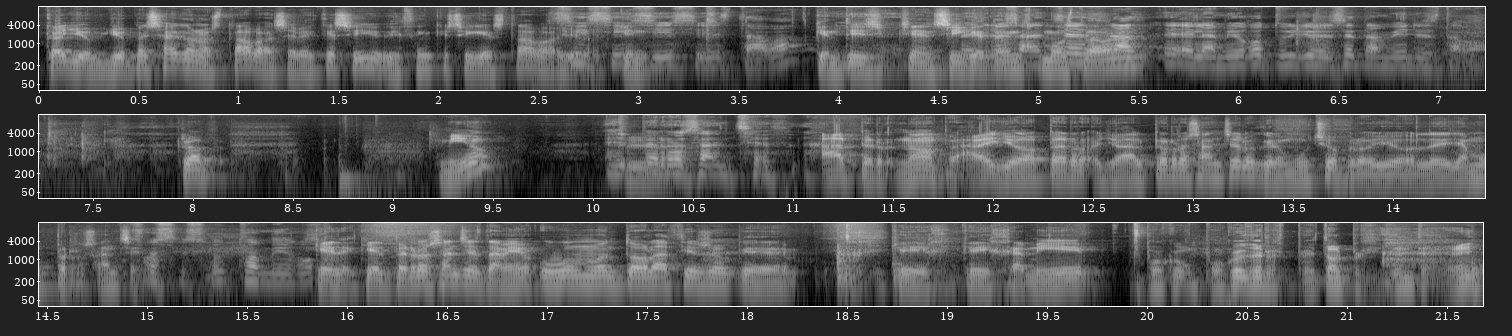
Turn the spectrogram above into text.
Claro, yo, yo pensaba que no estaba, se ve que sí, dicen que sí que estaba. Sí, Yo- sí, ¿quién- sí, sí, estaba. quién te- sí que te Sánchez, mostraban? la- El amigo tuyo ese también estaba. Claro. ¿Mío? El Sí. perro Sánchez. Ah, el perro, no, pero, a ver, yo, a perro, yo al perro Sánchez lo quiero mucho, pero yo le llamo perro Sánchez. Pues eso, tu amigo. Que, el- que el perro Sánchez también hubo un momento gracioso que, que, que dije a mí, Un poco, un poco de respeto al presidente, ¿eh?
